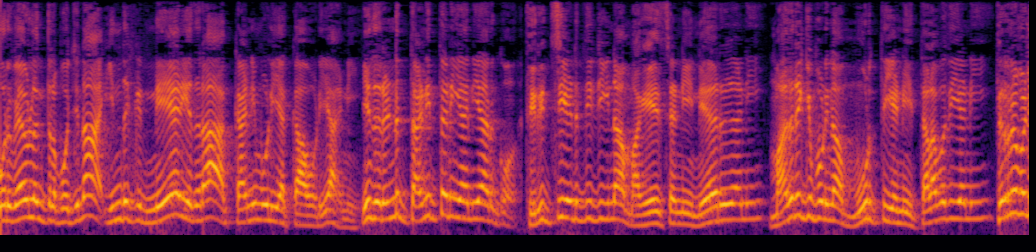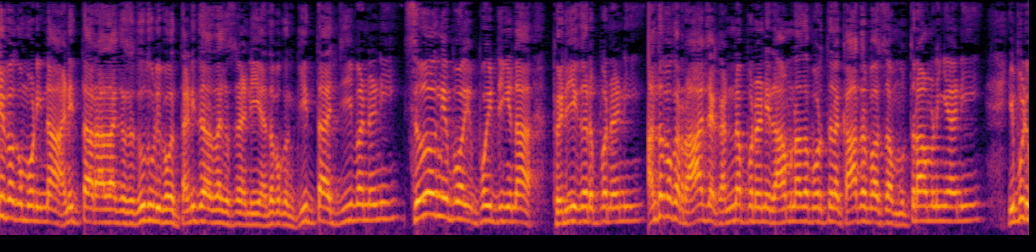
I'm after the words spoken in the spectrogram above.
ஒரு வேவலங்கத்துல போச்சுன்னா இதுக்கு நேர் எதிரா கனிமொழி அக்காவுடைய அணி. இது ரெண்டும் தனித்தனி அணியா இருக்கும். திருச்சி எடுத்துட்டீங்கன்னா மகேஷ் அணி நேரு அணி. மதுரைக்கு போனீங்கன்னா மூர்த்தி அணி தளபதி அணி. திருநெல்வேலி பக்கம் போனீங்கன்னா அனிதா ராதாகிருஷ்ணன் தூத்துக்குடி பக்கம் தனிதா ராதாகிருஷ்ணன் அணி அந்த பக்கம் கீதா ஜீவன் அணி. சிவகங்கை போய் போயிட்டீங்கன்னா பெரிய கருப்பன் அணி அந்த பக்கம் ராஜ கண்ணப்பன் ராமநாதபுரத்தில் ராமநாதபுரத்துல காதர் பாசா முத்துராமலிங்க அணி இப்படி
